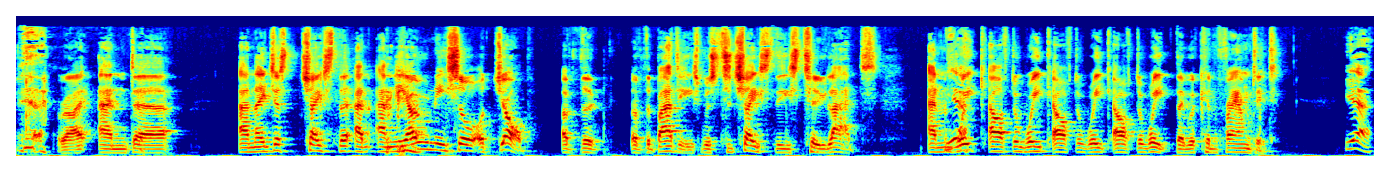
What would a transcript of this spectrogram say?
Yeah. right? And uh, and they just chased the and, and the only sort of job of the of the baddies was to chase these two lads. And Yeah. week after week after week after week, they were confounded. Yeah,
